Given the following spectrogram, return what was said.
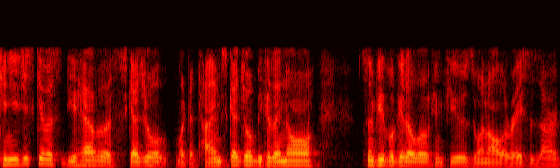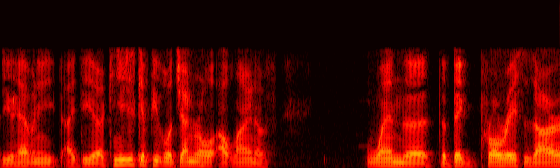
can you just give us do you have a schedule like a time schedule because I know some people get a little confused when all the races are. Do you have any idea? Can you just give people a general outline of when the the big pro races are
